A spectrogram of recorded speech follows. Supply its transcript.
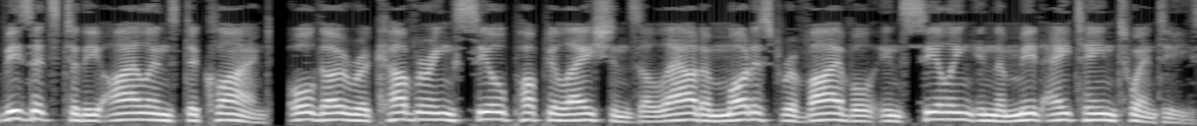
Visits to the islands declined, although recovering seal populations allowed a modest revival in sealing in the mid-1820s.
